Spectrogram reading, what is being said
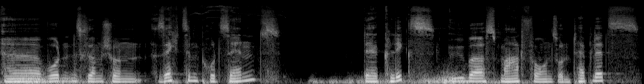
äh, wurden insgesamt schon 16 Prozent der Klicks über Smartphones und Tablets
